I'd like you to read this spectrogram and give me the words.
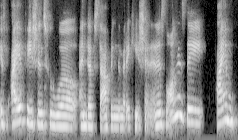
if I have patients who will end up stopping the medication, and as long as they, I am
